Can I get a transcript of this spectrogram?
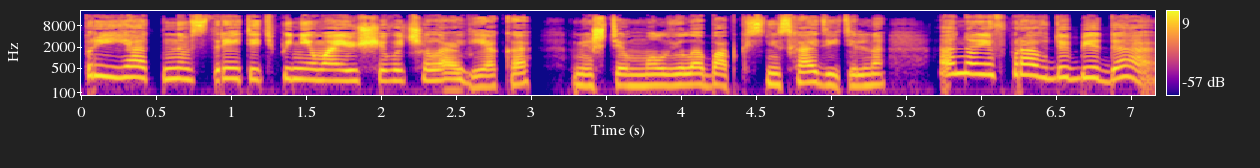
«Приятно встретить понимающего человека», — меж тем молвила бабка снисходительно. «Оно и вправду беда.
